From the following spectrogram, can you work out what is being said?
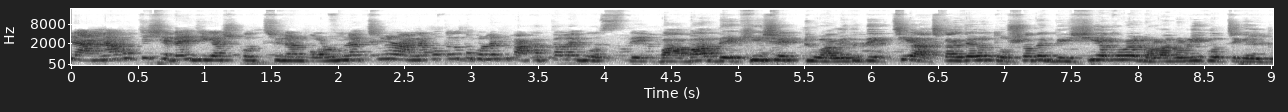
রান্না করছি সেটাই জিজ্ঞাসা করছিল আর গরম লাগছিল রান্না করতে করতে বলে একটু পাখার তলায় বসতে। বাবা দেখিস একটু আমি তো দেখছি আজকাল যেন তোর সাথে বেশি একেবারে ঢলাঢলি করছে কিন্তু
